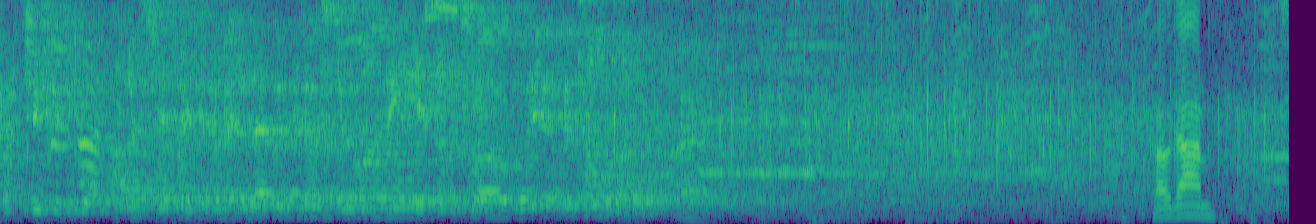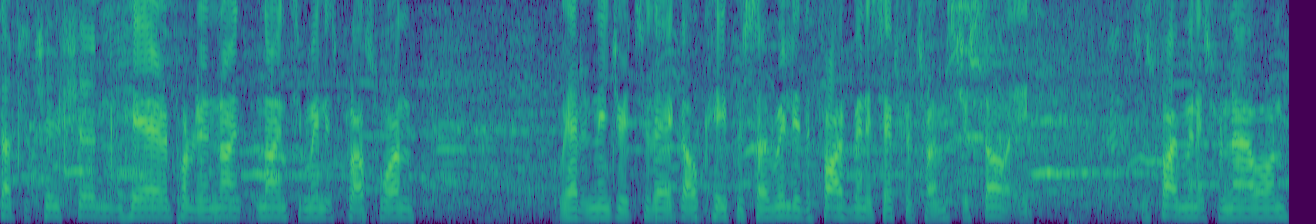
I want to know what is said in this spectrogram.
Substitution Palace, replacing number 11, Kirsten Reilly, is number 12, Lia Cataldo. Well done. Substitution here, probably 90 minutes plus one. We had an injury to their goalkeeper, so really the five minutes extra time has just started. Just five minutes from now on.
